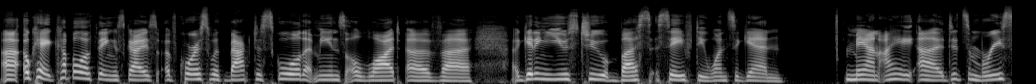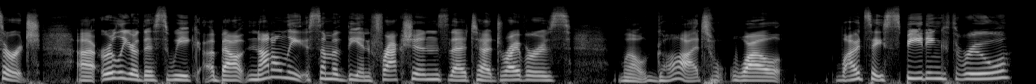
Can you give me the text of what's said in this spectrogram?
Uh, okay, a couple of things, guys. Of course, with back to school, that means a lot of uh, getting used to bus safety once again. Man, I uh, did some research uh, earlier this week about not only some of the infractions that uh, drivers, well, got while I'd say speeding through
